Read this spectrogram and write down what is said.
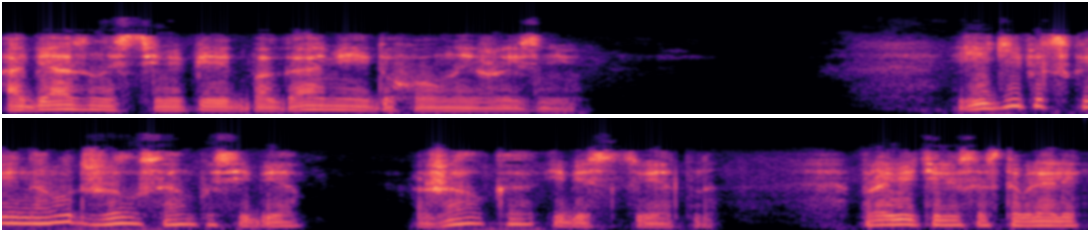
обязанностями перед богами и духовной жизнью. Египетский народ жил сам по себе, жалко и бесцветно. Правители составляли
